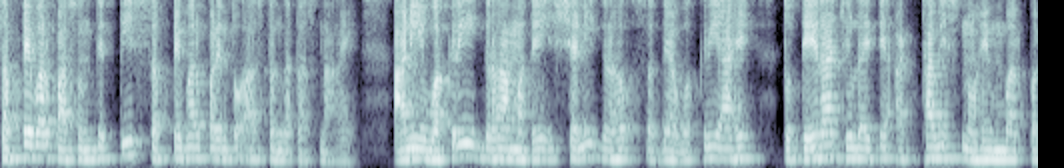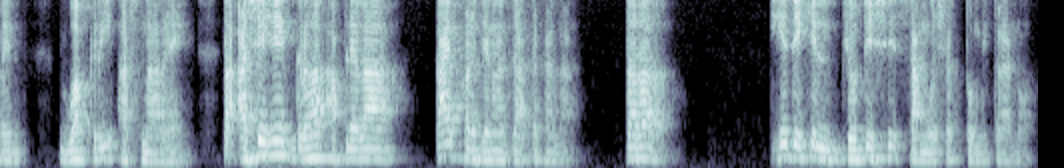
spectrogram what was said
सप्टेंबरपासून ते तीस सप्टेंबर पर्यंत तो अस्तंगत असणार आहे. आणि वक्री ग्रहामध्ये शनी ग्रह सध्या वक्री आहे. तो तेरा जुलै ते अठ्ठावीस नोव्हेंबर पर्यंत वक्री असणार आहे. तर असे हे ग्रह आपल्याला काय फळ देणार जातकाला? तर हे देखील ज्योतिषी सांगू शकतो मित्रांनो.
